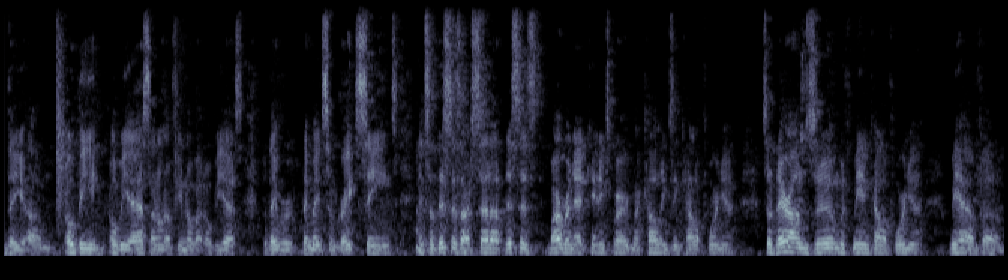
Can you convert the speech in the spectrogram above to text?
the um, OB OBS. I don't know if you know about OBS, but they were they made some great scenes. And so this is our setup. This is Barbara and Ed Kanegsberg, my colleagues in California. So they're on Zoom with me in California. We have um,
